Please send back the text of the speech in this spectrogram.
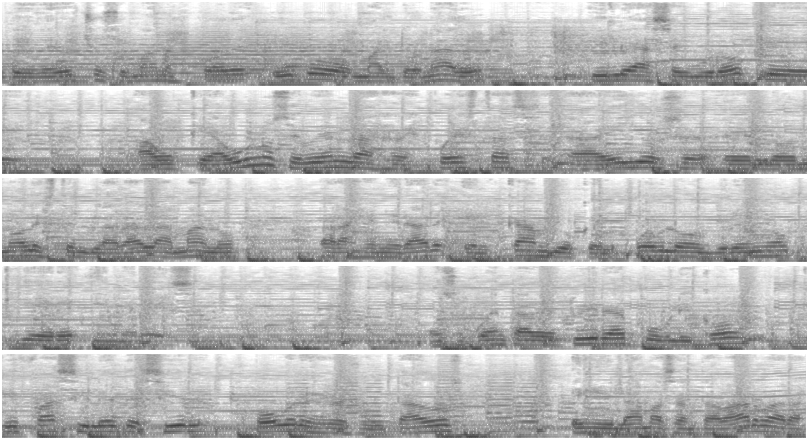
de Derechos Humanos Hugo Maldonado, y le aseguró que aunque aún no se ven las respuestas, a ellos eh, no les temblará la mano para generar el cambio que el pueblo hondureño quiere y merece. En su cuenta de Twitter publicó qué fácil es decir pobres resultados en Ilama Santa Bárbara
